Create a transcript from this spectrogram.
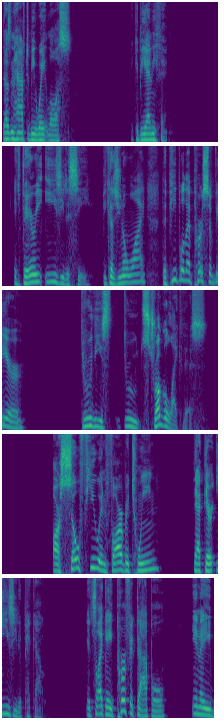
Doesn't have to be weight loss. It could be anything. It's very easy to see because you know why? The people that persevere through these through struggle like this are so few and far between that they're easy to pick out. It's like a perfect apple in a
